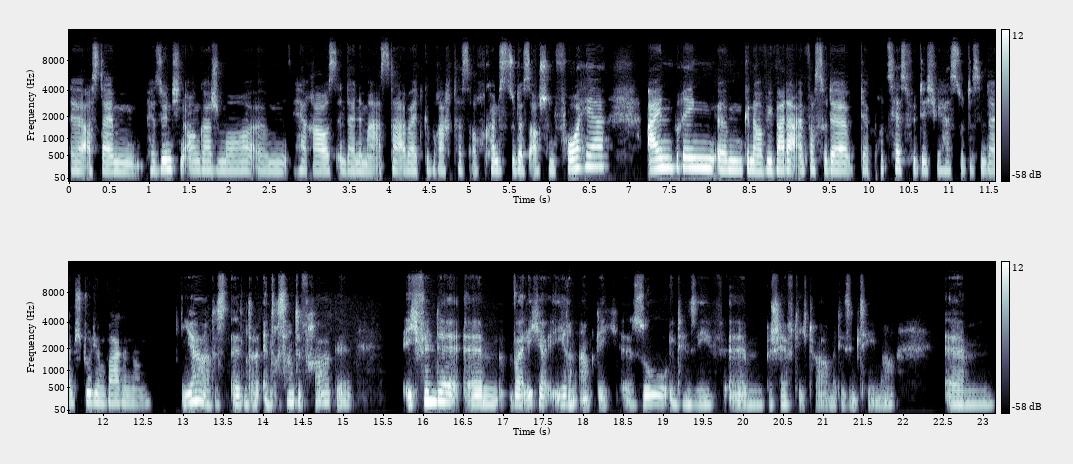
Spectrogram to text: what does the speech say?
äh, aus deinem persönlichen Engagement ähm, heraus in deine Masterarbeit gebracht hast, auch konntest du das auch schon vorher einbringen? Ähm, genau, wie war da einfach so der, der Prozess für dich? Wie hast du das in deinem Studium wahrgenommen? Ja, das ist eine interessante Frage. Ich finde, ähm, weil ich ja ehrenamtlich äh, so intensiv ähm, beschäftigt war mit diesem Thema, ähm,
